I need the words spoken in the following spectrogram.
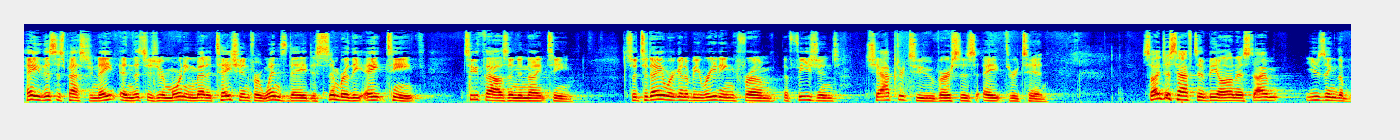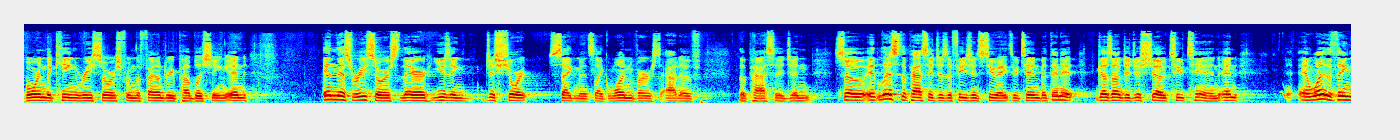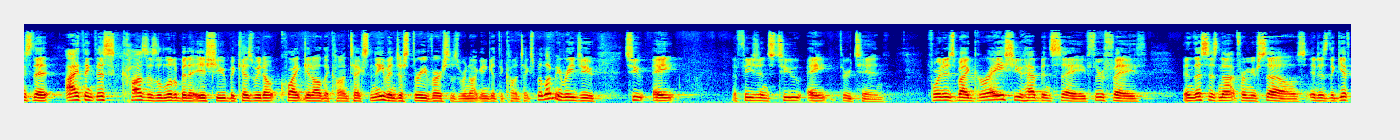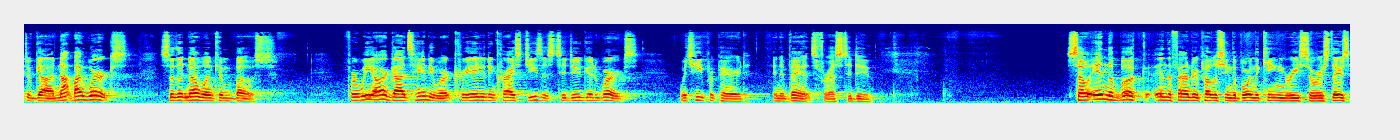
Hey, this is Pastor Nate, and this is your morning meditation for Wednesday, December the 18th, 2019. So today we're going to be reading from Ephesians chapter 2, verses 8 through 10. So I just have to be honest, I'm using the Born the King resource from the Foundry Publishing, and in this resource, they're using just short segments, like one verse out of the passage. And so it lists the passage as Ephesians 2 8 through 10, but then it goes on to just show 210. And and one of the things that I think this causes a little bit of issue because we don't quite get all the context, and even just three verses, we're not going to get the context. But let me read you 2 8, Ephesians 2 8 through 10. For it is by grace you have been saved through faith and this is not from yourselves, it is the gift of God, not by works, so that no one can boast. For we are God's handiwork, created in Christ Jesus to do good works, which He prepared in advance for us to do. So, in the book, in the Foundry Publishing, the Born the King resource, there's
